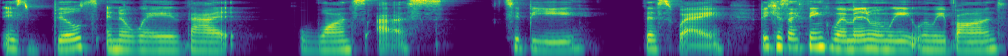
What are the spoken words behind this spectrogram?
is built in a way that wants us to be this way. Because i think women when we when we bond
